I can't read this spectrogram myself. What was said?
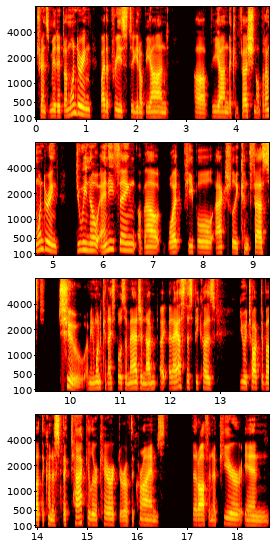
transmitted. But I'm wondering by the priest, you know, beyond uh, beyond the confessional. But I'm wondering, do we know anything about what people actually confessed to? I mean, one can, I suppose, imagine. I'm, I, I ask this because you had talked about the kind of spectacular character of the crimes that often appear in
